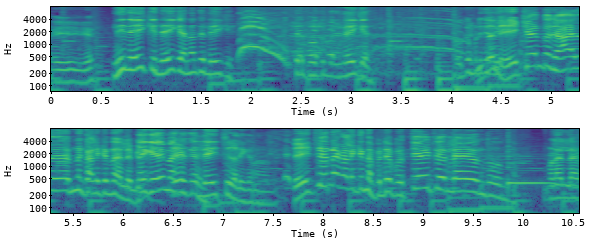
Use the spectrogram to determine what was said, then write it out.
അയ്യോ. നീ ലയിക്ക് ലയിക്ക് അതിനകത്ത് ലയിക്ക്. ഇത്തിരി പൊക്കി പിടി ലയിക്ക്. പൊക്കി ഇത് പിടിച്ച് ലയിക്കാൻ ഞാൻ ഇത് എന്നും കളിക്കുന്നതല്ലേ? ഈ ഗെയിം ഒക്കെ ലയിച്ച് കളിക്കണം അത്. തന്നെ കളിക്കുന്ന പിന്നെ പ്രത്യേകിച്ച് അല്ലേ എന്ന് തോന്നുന്നു. നമ്മളല്ലേ?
